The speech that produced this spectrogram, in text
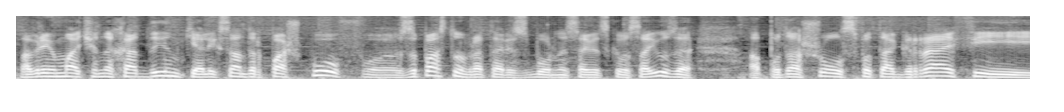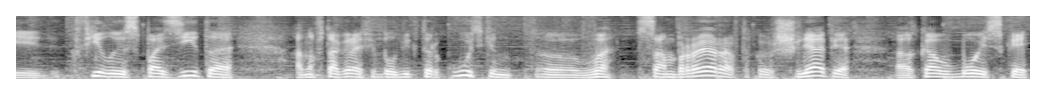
во время матча на Ходынке. Александр Пашков, э, запасной вратарь сборной Советского Союза, а, подошел с фотографией к Филу Эспозита. А на фотографии был Виктор Кузькин э, в сомбреро, в такой шляпе ковбойской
